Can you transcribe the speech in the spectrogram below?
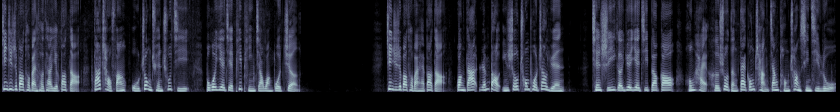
经济日报头版头条也报道：打炒房五重拳出击，不过业界批评矫枉过正。经济日报头版还报道：广达、人保营收冲破兆元。前十一个月业绩飙高，红海、和硕等代工厂将同创新纪录。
